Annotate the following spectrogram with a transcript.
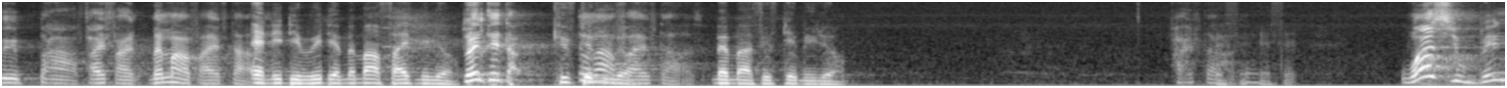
we pa five hundred. Remember five thousand. ɛne de wei deɛ mɛma five million Twenty thousand. fifty Remember million five thousand. mɛma fifty million Five thousand. Once you bring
